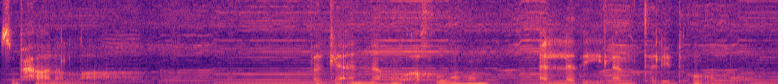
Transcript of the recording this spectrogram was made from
سبحان الله فكأنه أخوهم الذي لم تلده أمهم.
